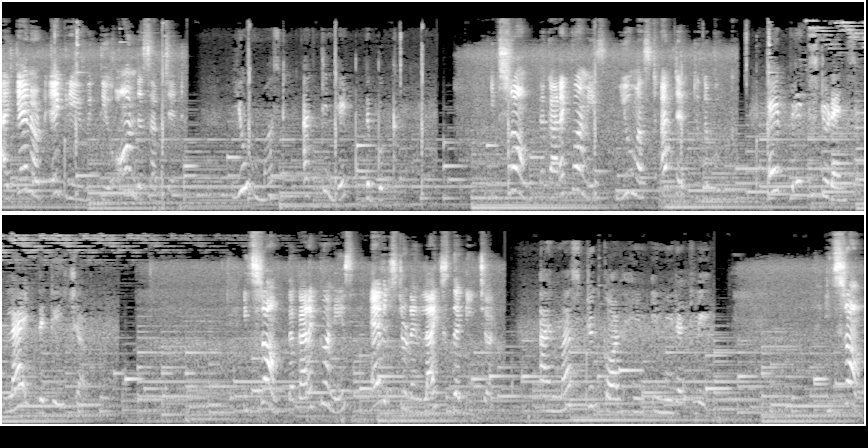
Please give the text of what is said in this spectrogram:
I cannot agree with you on the subject. You must attend the book. It's wrong. The correct one is you must attend to the book. Every student like the teacher. It's wrong. The correct one is every student likes the teacher. I must call him immediately. It's wrong.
